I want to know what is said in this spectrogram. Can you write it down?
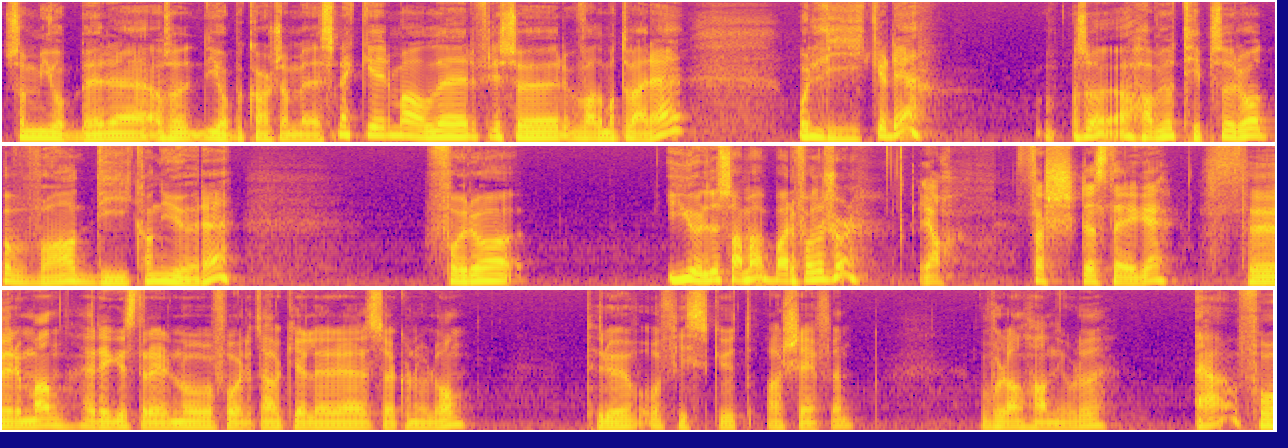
som jobber eh, altså de jobber kanskje som snekker, maler, frisør, hva det måtte være, og liker det. Altså, har vi noen tips og råd på hva de kan gjøre for å gjøre det samme, bare for seg sjøl? ja. Første steget før man registrerer noe foretak eller eh, søker noe lån, prøv å fiske ut av sjefen hvordan han gjorde det. Ja, få,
